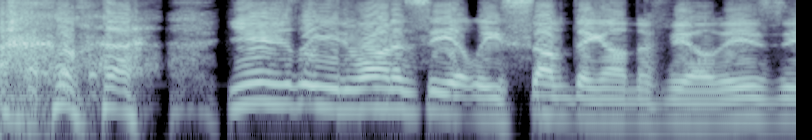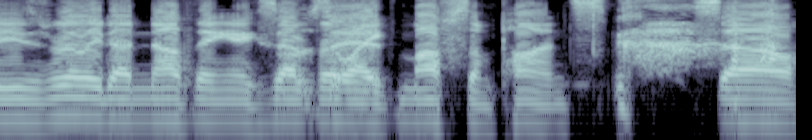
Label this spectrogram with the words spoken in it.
usually you'd want to see at least something on the field he's he's really done nothing except for like muff some punts so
